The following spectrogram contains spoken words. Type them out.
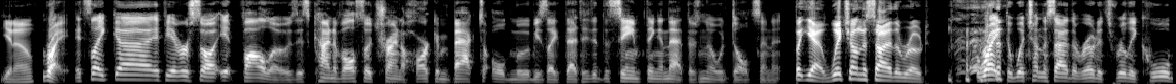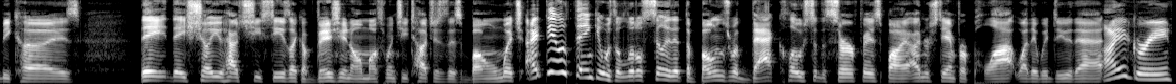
You know, Right. It's like uh, if you ever saw It Follows, it's kind of also trying to harken back to old movies like that. They did the same thing in that. There's no adults in it. but yeah, witch on the side of the road. right, the witch on the side of the road. It's really cool because they they show you how she sees like a vision almost when she touches this bone, which I do think it was a little silly that the bones were that close to the surface, but I understand for plot why they would do that. I agree.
